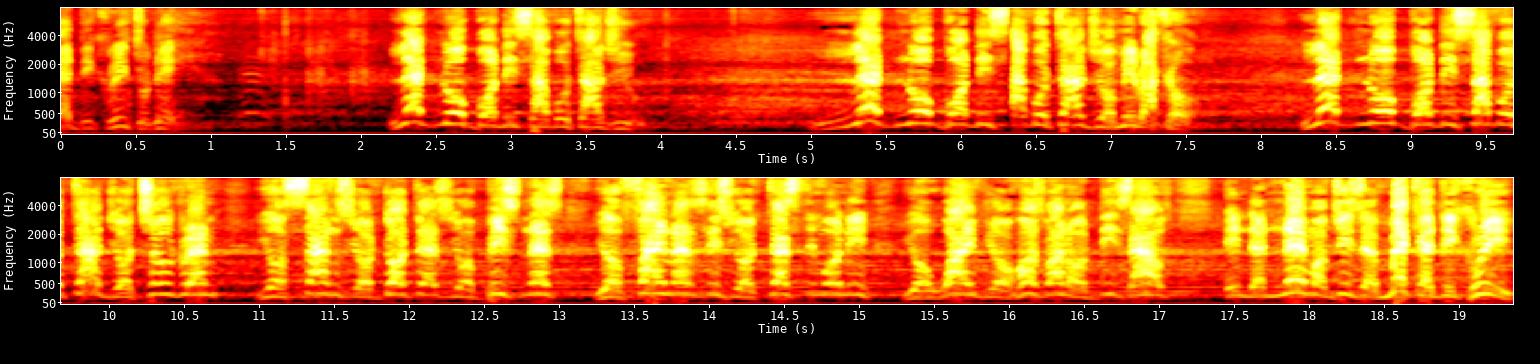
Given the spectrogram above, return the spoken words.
a decree today. Let nobody sabotage you. Let nobody sabotage your miracle. Let nobody sabotage your children, your sons, your daughters, your business, your finances, your testimony, your wife, your husband, or this house. In the name of Jesus, make a decree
